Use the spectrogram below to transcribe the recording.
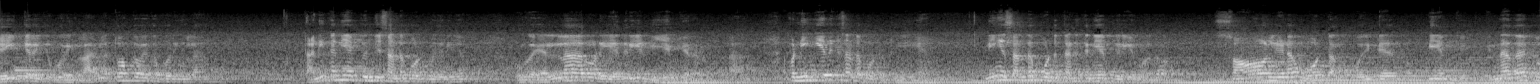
ஜெயிக்க வைக்க போகிறீங்களா இல்லை தோக்க வைக்க போகிறீங்களா தனித்தனியாக பிரிஞ்சு சண்டை போட்டுருக்கிறீங்க உங்கள் எல்லாரோட எதிரியே டிஎம்கே தான். அப்போ நீங்கள் எதுக்கு சண்டை போட்டுட்ருக்கீங்க நீங்கள் சண்டை போட்டு தனித்தனியாக பிரியும் போதும் சாலிடாக ஓட்டு அங்கே போயிட்டே இருக்கும் டிஎம்கே என்னதான் இப்போ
